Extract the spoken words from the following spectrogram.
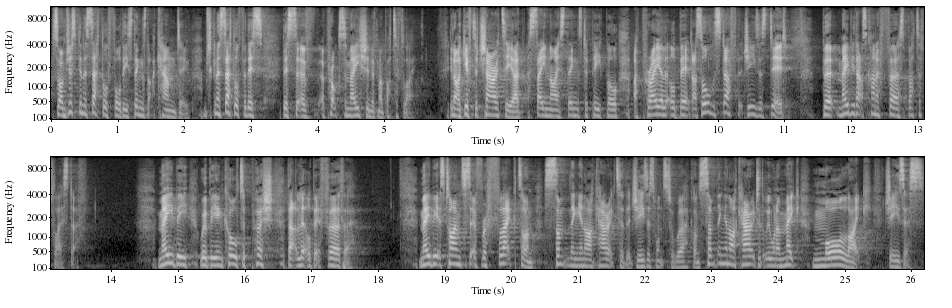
So I'm just going to settle for these things that I can do. I'm just going to settle for this, this sort of approximation of my butterfly. You know, I give to charity, I say nice things to people, I pray a little bit. That's all the stuff that Jesus did. But maybe that's kind of first butterfly stuff. Maybe we're being called to push that little bit further. Maybe it's time to sort of reflect on something in our character that Jesus wants to work on, something in our character that we want to make more like Jesus,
